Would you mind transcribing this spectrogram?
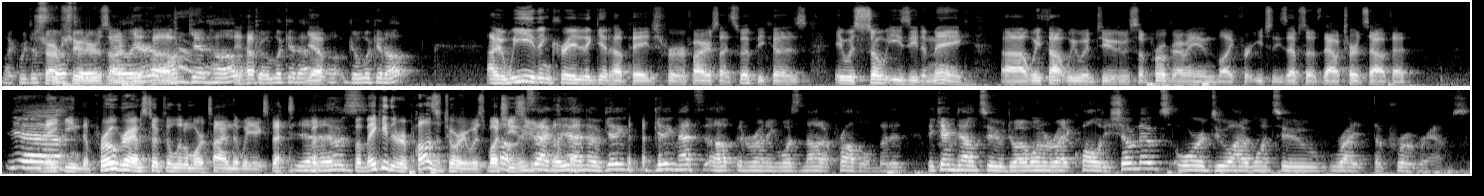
like we discussed Sharpshooters on earlier GitHub. on GitHub. Yep. Go look it up. Yep. go look it up. I mean, we even created a GitHub page for Fireside Swift because it was so easy to make. Uh, we thought we would do some programming like for each of these episodes. Now it turns out that Yeah. making the programs took a little more time than we expected. Yeah, but, it was- but making the repository was much Oh, easier. exactly. Yeah. No. Getting getting that up and running was not a problem, but it it came down to do I want to write quality show notes or do I want to write the programs?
